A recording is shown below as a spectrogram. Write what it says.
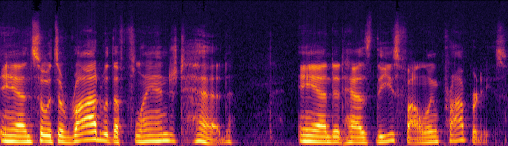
And so it's a rod with a flanged head, and it has these following properties.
